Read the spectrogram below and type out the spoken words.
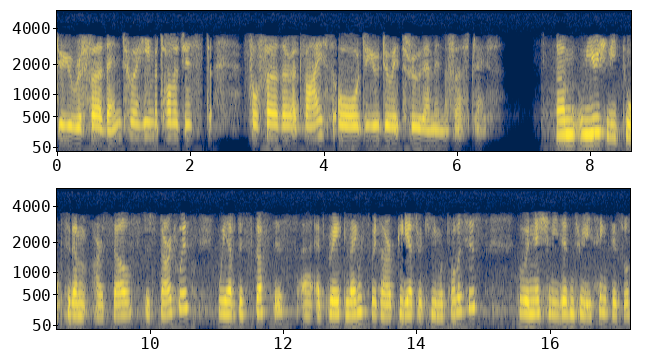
do you refer then to a hematologist for further advice, or do you do it through them in the first place? Um, we usually talk to them ourselves to start with. We have discussed this uh, at great length with our pediatric hematologist who initially didn't really think this was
